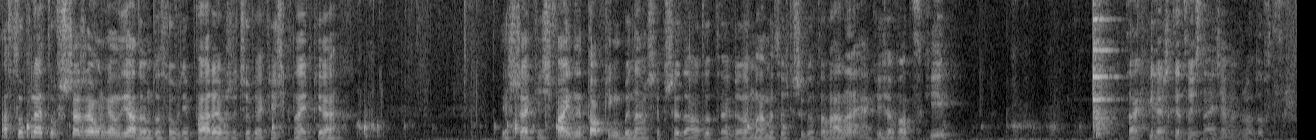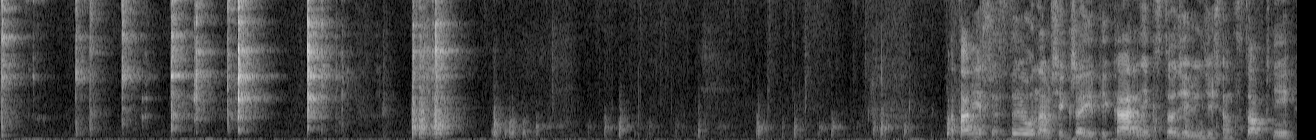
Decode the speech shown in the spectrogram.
a sufletów szczerze mówiąc jadłem dosłownie parę w życiu w jakiejś knajpie. Jeszcze jakiś fajny topping by nam się przydał do tego. Mamy coś przygotowane? Jakieś owocki? Za chwileczkę coś znajdziemy w lodówce. A tam jeszcze z tyłu nam się grzeje piekarnik 190 stopni.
